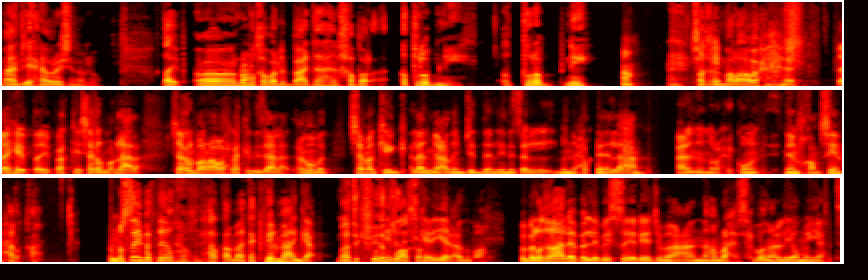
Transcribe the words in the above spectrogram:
ما ندري إحنا original هو. طيب آه نروح الخبر اللي بعدها. الخبر اطربني. اطربني. آه. شغل okay. المراوح. طيب طيب okay. شغل. لا لا. شغل مراوح لكني زعلان عموما شامان كينج الأنمي العظيم جدا اللي نزل منه حلقتين الآن أعلن إنه راح يكون 52 حلقة. المصيبة 52 حلقة ما تكفي المانجا. ما تكفي اطلاقا. الإشكالية العظمى. فبالغالب اللي بيصير يا جماعة إنهم راح يسحبون على اليوميات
